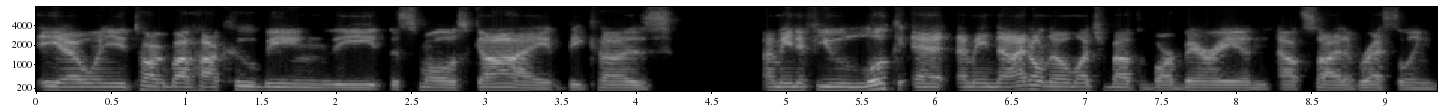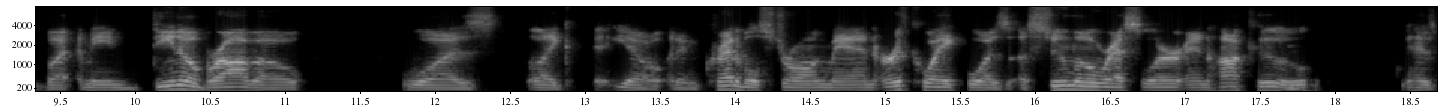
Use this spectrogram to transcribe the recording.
you know, when you talk about Haku being the the smallest guy because. I mean, if you look at, I mean, I don't know much about the Barbarian outside of wrestling, but I mean, Dino Bravo was like, you know, an incredible strong man. Earthquake was a sumo wrestler, and Haku has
